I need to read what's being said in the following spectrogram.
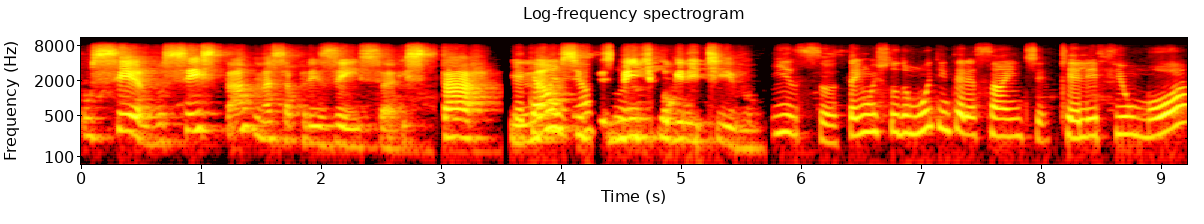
o ser. Você está nessa presença, estar e não simplesmente cognitivo. Isso. Tem um estudo muito muito interessante que ele filmou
